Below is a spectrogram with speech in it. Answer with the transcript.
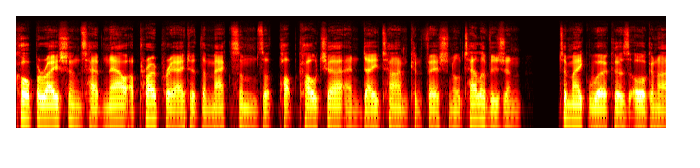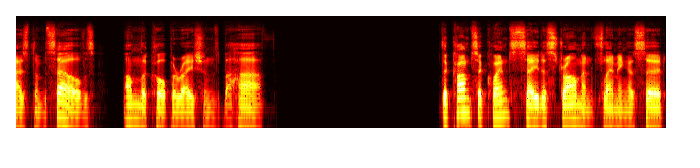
corporations have now appropriated the maxims of pop culture and daytime confessional television to make workers organize themselves on the corporation's behalf. The consequence, Cederstrom and Fleming assert,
